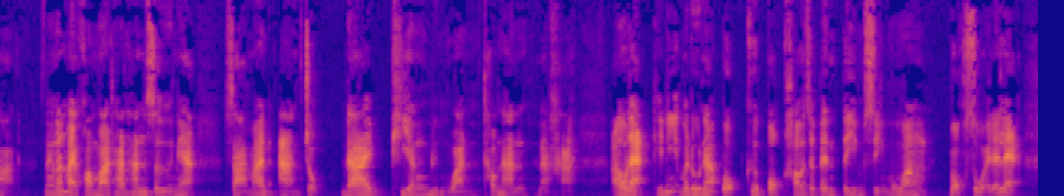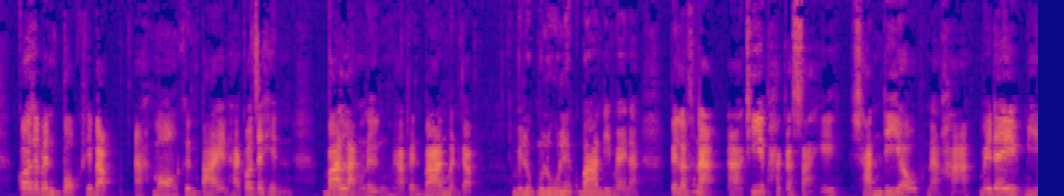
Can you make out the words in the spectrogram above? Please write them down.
บาท ดังนั้นหมายความว่าถ้าท่านซื้อเนี่ยสามารถอ่านจบได้เพียง 1 วันเท่านั้นนะคะ เอาแหละ ทีนี้มาดูหน้าปกคือปกเขาจะเป็นธีมสีม่วง ปกสวยเลยแหละ ก็จะเป็นปกที่แบบอะมองขึ้นไปนะคะ ก็จะเห็นบ้านหลังหนึ่งนะคะเป็นบ้านเหมือนกับไม่รู้ไม่รู้เรียกบ้านดีไหมนะ เป็นลักษณะอะที่พักอาศัยชั้นเดียวนะคะ ไม่ได้มี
